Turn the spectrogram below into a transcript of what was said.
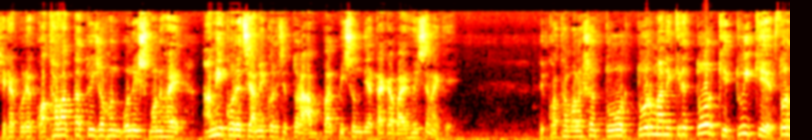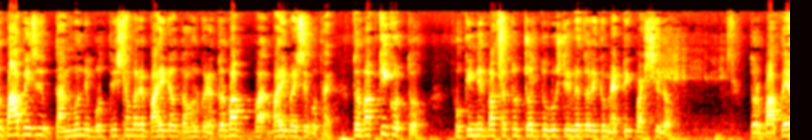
সেটা করে কথাবার্তা তুই যখন বলিস, মনে হয় আমি করেছি আমি করেছি, তোর আব্বার পিছন দিয়া টাকা বাইর হয়েছে নাকি? তুই কথা বলার সময় তোর তোর মানে কি রে? তোর কি? তুই কে? তোর বাপ এই যে ধানমন্ডি বত্রিশ নম্বরের বাড়িটাও দখল করে, তোর বাপ বাড়ি পাইছে কোথায়? তোর বাপ কি করতো? ফকিন্নির বাচ্চা তোর চোদ্দ গোষ্ঠীর ভেতরে কেউ ম্যাট্রিক পাস ছিল। তোর বাপে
